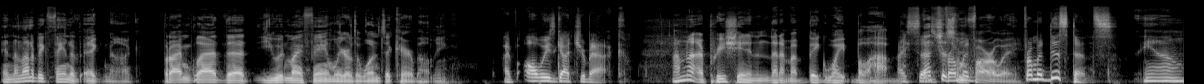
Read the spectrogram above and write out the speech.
and I'm not a big fan of eggnog. But I'm glad that you and my family are the ones that care about me. I've always got your back. I'm not appreciating that I'm a big white blob. I said That's just from a, far away. from a distance. yeah.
